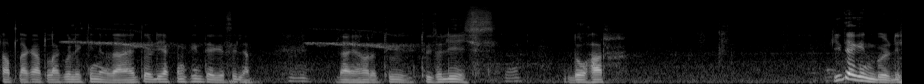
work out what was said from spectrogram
সাত লাখ আট লাখ হলে কিনা যায় হয়তো এটি এখন কিনতে গেছিলাম। যাই হরে তুই তুই চলি আইস। দোহার। কিটা কিনবো এটি?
